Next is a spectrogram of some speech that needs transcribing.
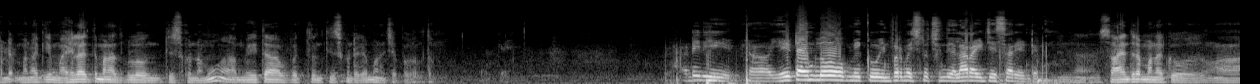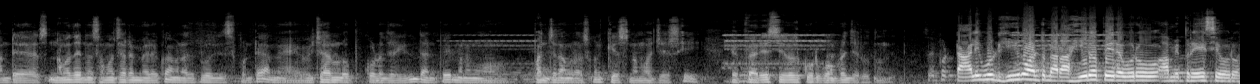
అంటే మనకి మహిళ అయితే మన అదుపులో తీసుకున్నాము ఆ మిగతా వ్యక్తులను తీసుకుంటే కానీ మనం చెప్పగలుగుతాం. అంటే ఇది ఏ టైంలో మీకు ఇన్ఫర్మేషన్ వచ్చింది ఎలా రైట్ చేశారు ఏంటి? నిన్న సాయంత్రం మనకు అంటే నమోదైన సమాచారం మేరకు ఆమెను అదుపులో తీసుకుంటే ఆమె విచారణలో ఒప్పుకోవడం జరిగింది. దానిపై మనము పంచనామా రాసుకొని కేసు నమోదు చేసి ఎఫ్ఐఆర్ వేసి ఈరోజు కోర్టు పంపడం జరుగుతుంది. ఇప్పుడు టాలీవుడ్ హీరో అంటున్నారు? ఆ హీరో పేరు ఎవరు ఆమె ప్రేస్ ఎవరు?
